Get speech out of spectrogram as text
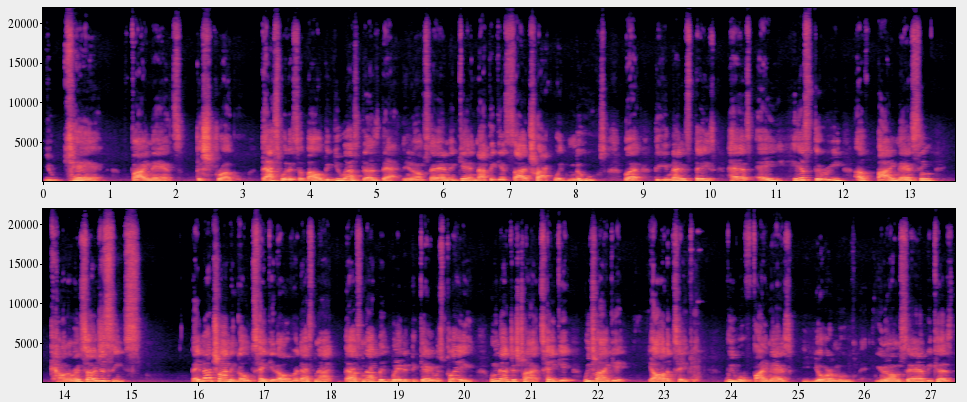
You can finance the struggle. That's what it's about. The US does that. You know what I'm saying? Again, not to get sidetracked with news, but the United States has a history of financing counterinsurgencies. They're not trying to go take it over. That's not that's not the way that the game is played. We're not just trying to take it. We try and get y'all to take it. We will finance your movement. You know what I'm saying? Because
